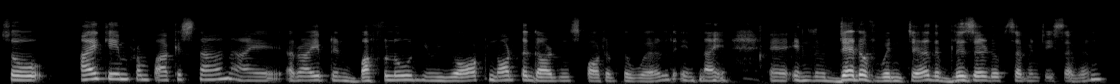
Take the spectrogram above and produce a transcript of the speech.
So I came from Pakistan. I arrived in Buffalo, New York, not the garden spot of the world, in, uh, in the dead of winter, the blizzard of 77.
